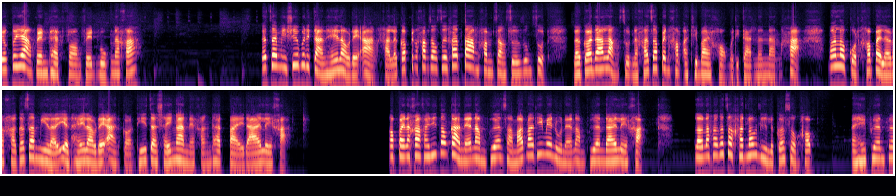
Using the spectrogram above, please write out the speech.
ยกตัวอย่างเป็นแพลตฟอร์ม Facebook นะคะ ก็จะมีชื่อบริการให้เราได้อ่านค่ะ แล้วก็เป็นคำสั่งซื้อค่าตามคำสั่งซื้อสูงสุด แล้วก็ด้านหลังสุดนะคะ จะเป็นคำอธิบายของบริการนั้นๆ ค่ะ เมื่อเรากดเข้าไปแล้วนะคะ ก็จะมีรายละเอียดให้เราได้อ่านก่อนที่จะใช้งานในครั้งถัดไปได้เลยค่ะ ต่อไปนะคะ ใครที่ต้องการแนะนำเพื่อนสามารถมาที่เมนูแนะนำเพื่อนได้เลยค่ะ แล้วนะคะก็จะคัดลอกลิงก์แล้วก็ส่งเขาไปให้เพื่อนเพื่อ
